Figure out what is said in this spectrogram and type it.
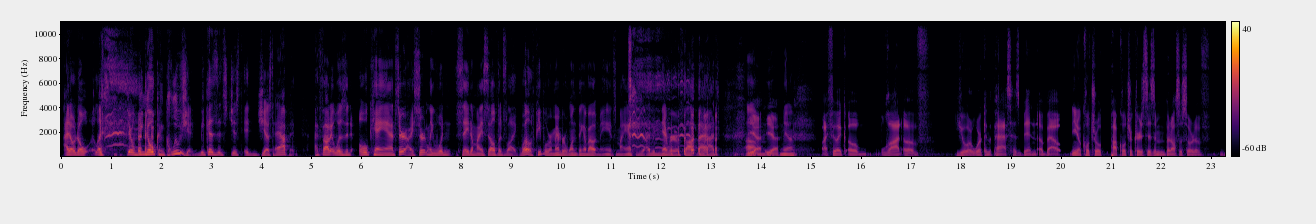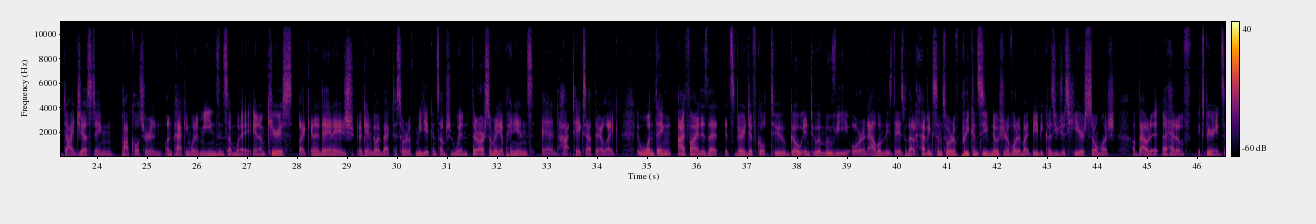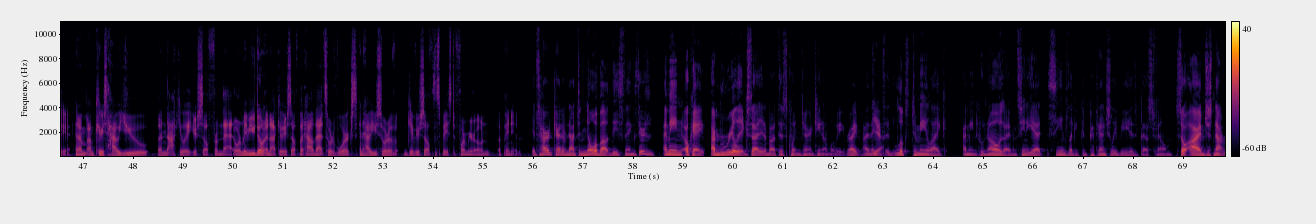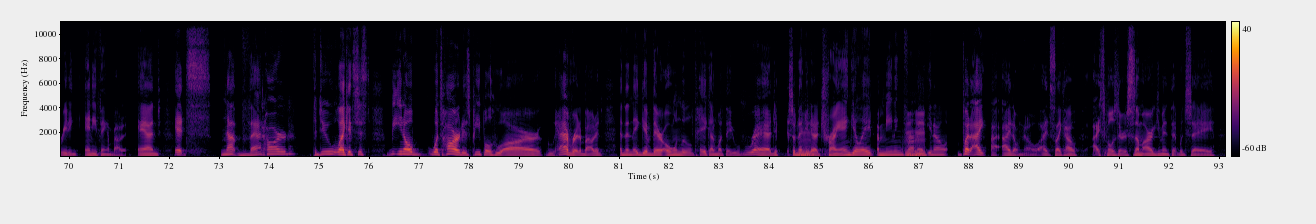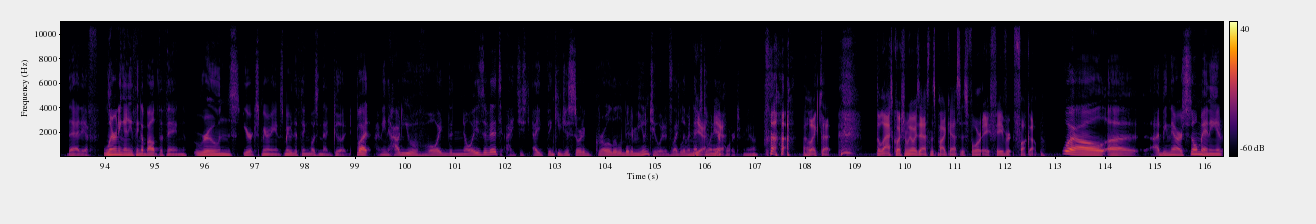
I don't know, like there will be no conclusion because it's just it just happened. I thought it was an okay answer. I certainly wouldn't say to myself, it's like, well, if people remember one thing about me, it's my answer. I would never have thought that. Yeah, Um, yeah. Yeah. I feel like a lot of your work in the past has been about, you know, cultural pop culture criticism, but also sort of digesting pop culture and unpacking what it means in some way. And I'm curious, like in a day and age, again, going back to sort of media consumption, when there are so many opinions and hot takes out there, like one thing I find is that it's very difficult to go into a movie or an album these days without having some sort of preconceived notion of what it might be because you just hear so much about it ahead of experiencing it. And I'm, I'm curious how you inoculate yourself from that, or maybe you don't inoculate yourself, but how that sort of works and how you sort of give yourself the space to form your own opinion. it's hard kind of not to know about these things. There's, I mean, okay, I'm really excited about this Quentin Tarantino movie, right? I think Yeah. it's, it looks to me like, I mean, who knows? I haven't seen it yet. Seems like it could potentially be his best film. So I'm just not reading anything about it. And it's not that hard to do. Like, it's just, you know, what's hard is people who are, who have read about it and then they give their own little take on what they read. So then you Mm. got to triangulate a meaning from Mhm. it, you know. But I, I, I don't know. It's like how I suppose there's some argument that would say that if learning anything about the thing ruins your experience, maybe the thing wasn't that good. But I mean, how do you avoid the noise of it? I just, I think you just sort of grow a little bit immune to it. It's like living next Yeah, to an yeah. airport, you know. I like that. The last question we always ask in this podcast is for a favorite fuck up. Well, uh, I mean, there are so many in,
